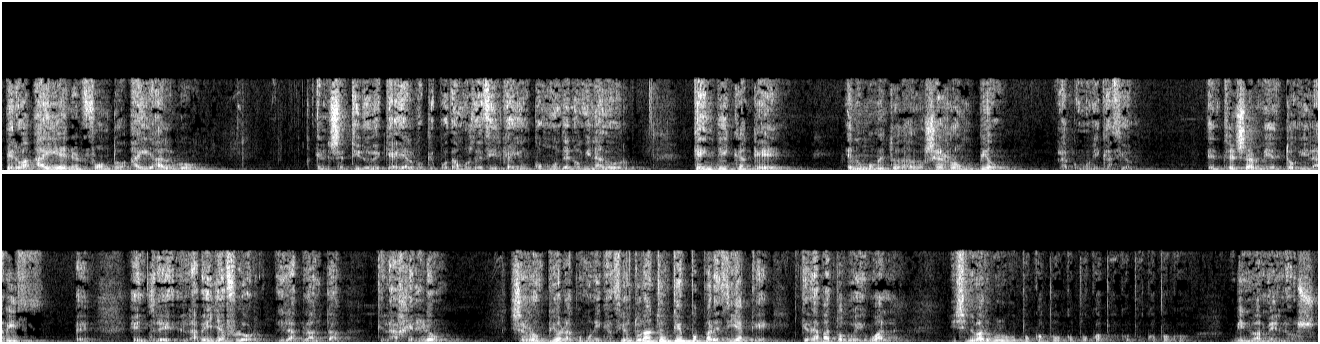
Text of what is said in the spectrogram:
Pero ahí en el fondo hay algo, en el sentido de que hay algo que podamos decir que hay un común denominador, que indica que en un momento dado se rompió la comunicación entre el sarmiento y la vid, ¿eh? entre la bella flor y la planta que la generó. Se rompió la comunicación. Durante un tiempo parecía que quedaba todo igual. Y sin embargo, poco a poco, poco a poco, poco a poco, vino a menos.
